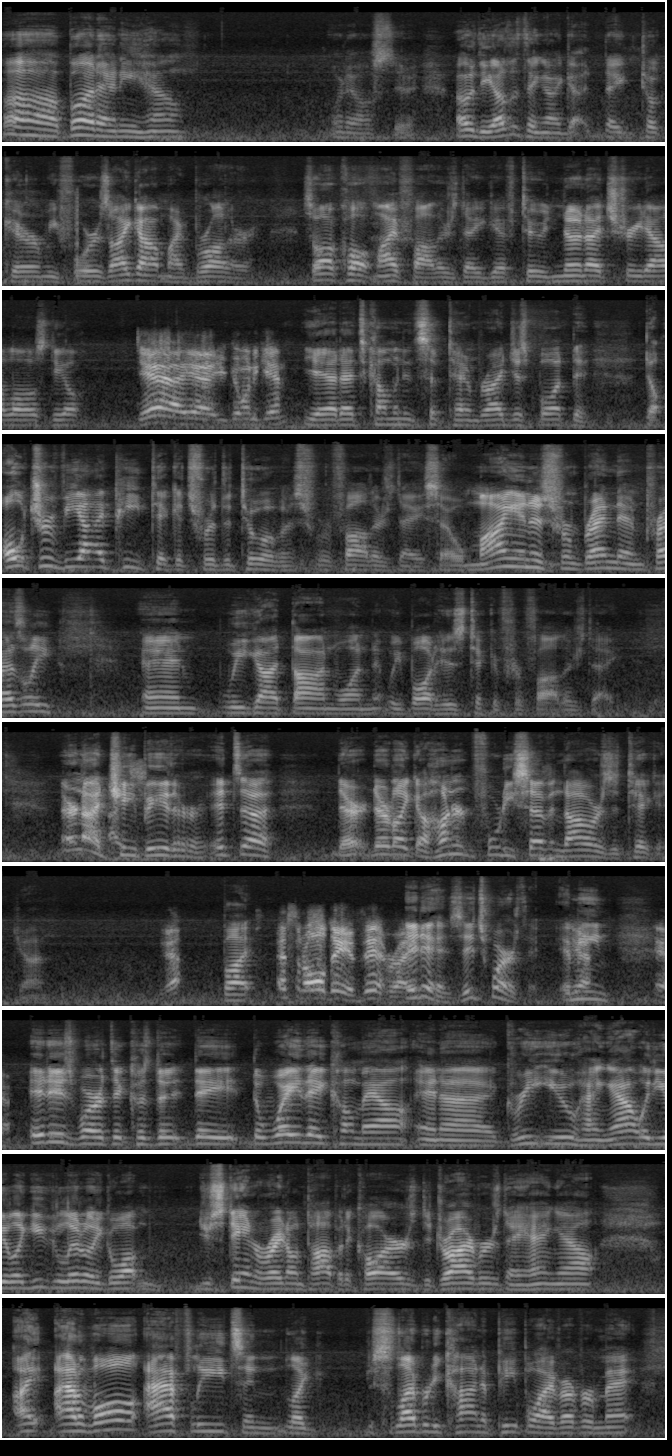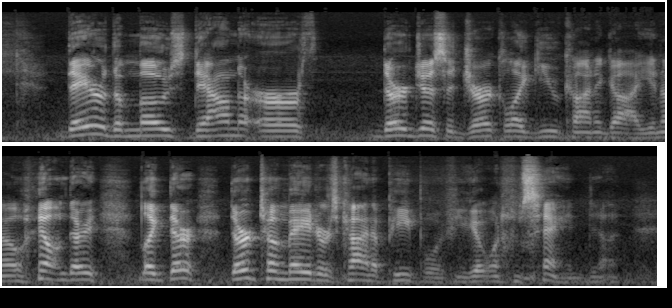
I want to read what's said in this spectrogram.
uh, but anyhow, what else did I? Oh, the other thing I got they took care of me for is I got my brother. So I'll call it my Father's Day gift too. You know that Street Outlaws deal? Yeah, yeah. You're going again? Yeah, that's coming in September. I just bought the the ultra VIP tickets for the two of us for Father's Day. So mine is from Brenda and Presley, and we got Don one. We bought his ticket for Father's Day. They're not cheap either. It's a they're they're like hundred forty seven dollars a ticket, John. Yeah. But That's an all-day event, right? it is. It's worth it. I Yeah. mean, Yeah. it is worth it because the they the way they come out and uh, greet you, hang out with you, like you can literally go up and you're standing right on top of the cars. The drivers they hang out. I out of all athletes and like celebrity kind of people I've ever met, they are the most down to earth. They're just a jerk like you kind of guy, you know. they're like they're they're tomatoes kind of people, if you get what I'm saying.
